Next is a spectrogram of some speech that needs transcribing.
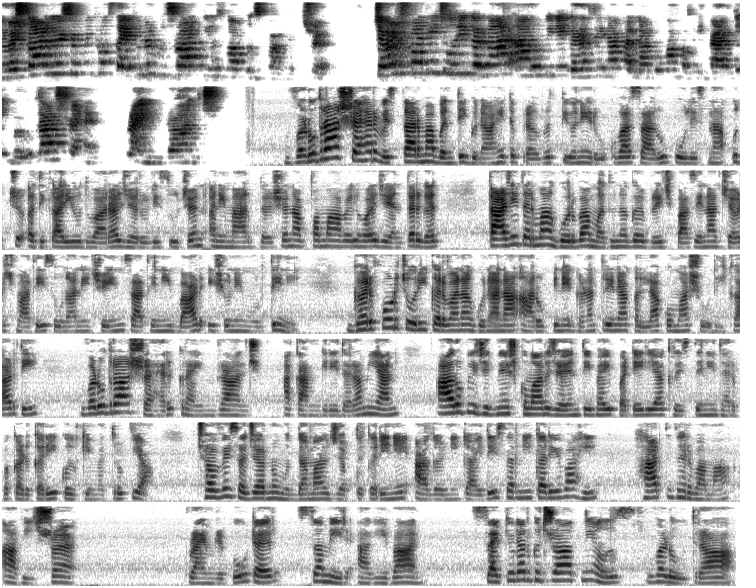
નમસ્કાર દર્શક મિત્રો સેક્યુલર ગુજરાત ન્યૂઝમાં આપનું છે. ચર્ચમાંથી ચોરી કરનાર આરોપીને ગણતરીના કલાકોમાં પકડી પાડતી વડોદરા શહેર ક્રાઇમ બ્રાન્ચ. વડોદરા શહેર વિસ્તારમાં બનતી ગુનાહિત પ્રવૃત્તિઓને રોકવા સારું પોલીસના ઉચ્ચ અધિકારીઓ દ્વારા જરૂરી સૂચન અને માર્ગદર્શન આપવામાં આવેલ હોય, જે અંતર્ગત તાજેતરમાં ગોરવા મધુનગર બ્રિજ પાસેના ચર્ચમાંથી સોનાની ચેઇન સાથેની બાળ ઈશુની મૂર્તિની ઘરફોડ ચોરી કરવાના ગુનાના આરોપીને ગણતરીના કલાકોમાં શોધી કાઢતી વડોદરા શહેર ક્રાઇમ બ્રાન્ચ. આ કામગીરી દરમિયાન આરોપી જિગ્નેશ કુમાર જયંતિભાઈ પટેલિયા ખ્રિસ્તીની ધરપકડ કરી કુલ કિંમત રૂપિયા છવ્વીસ હજારનો મુદ્દામાલ જપ્ત કરીને આગળની કાયદેસરની કાર્યવાહી હાથ ધરવામાં આવી છે. Crime reporter Sameer Agevan. Secular Gujarat news Vadodara.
